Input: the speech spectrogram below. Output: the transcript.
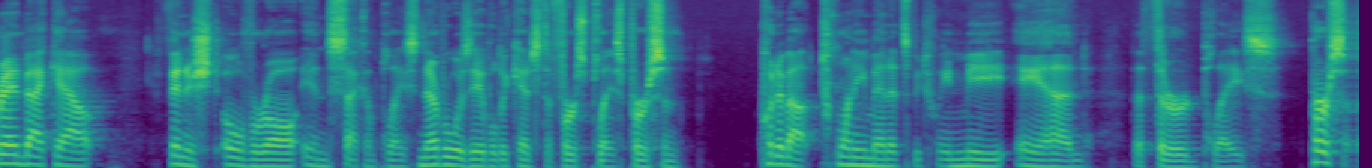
Ran back out, finished overall in second place. Never was able to catch the first place person. Put about 20 minutes between me and the third place person.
